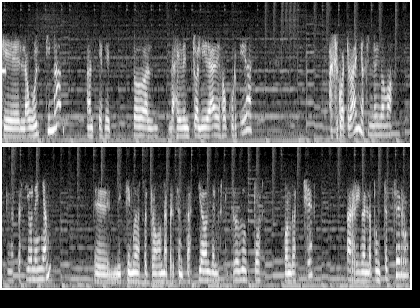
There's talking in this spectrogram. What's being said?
que la última antes de todas las eventualidades ocurridas. Hace cuatro años que no íbamos, que nos hacía un ñam. Eh, hicimos nosotros una presentación de nuestros productos con los chefs arriba en la punta del cerro.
